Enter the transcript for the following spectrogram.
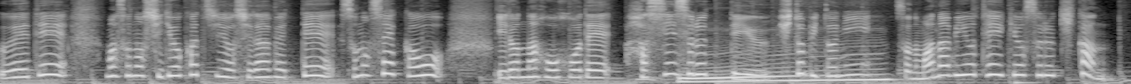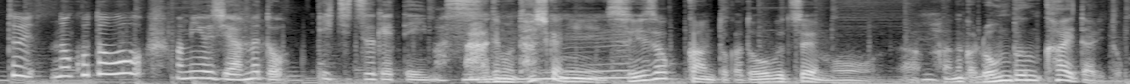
上で、まあ、その資料価値を調べてその成果をいろんな方法で発信するっていううん人々にその学びを提供する機関というのことを、まあ、ミュージアムと位置づけています。あでも確かうんに水族館とか動物園もああなんか論文書いたりとか、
